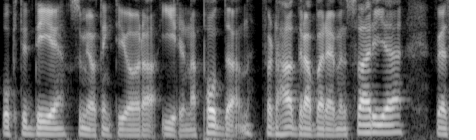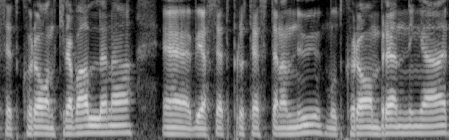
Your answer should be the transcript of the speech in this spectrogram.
Och det är det som jag tänkte göra i den här podden. För det här drabbar även Sverige. Vi har sett korankravallerna, eh, vi har sett protesterna nu mot koranbränningar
